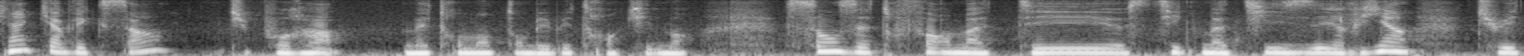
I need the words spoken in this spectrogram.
rien qu'avec ça, tu pourras mettre au monde ton bébé tranquillement, sans être formaté, stigmatisé, rien. Tu es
